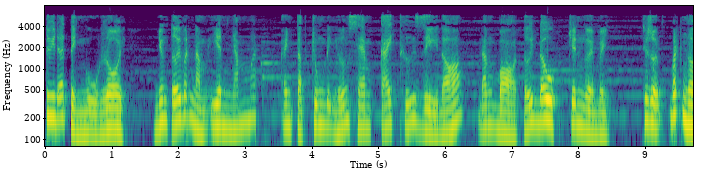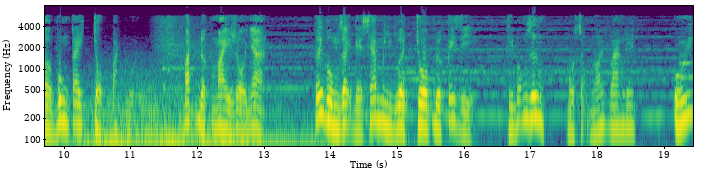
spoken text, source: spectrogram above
Tuy đã tỉnh ngủ rồi, nhưng tới vẫn nằm yên nhắm mắt. Anh tập trung định hướng xem cái thứ gì đó đang bò tới đâu trên người mình. Thế rồi bất ngờ vung tay chộp bắt luôn. Bắt được mày rồi nha. Tới vùng dậy để xem mình vừa chộp được cái gì. Thì bỗng dưng một giọng nói vang lên. Úi,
